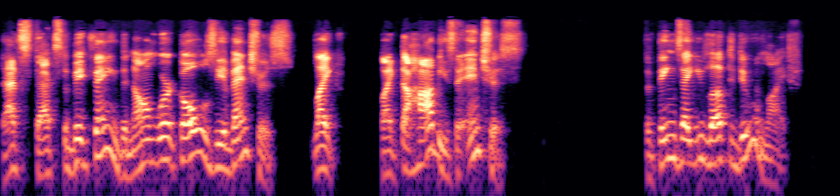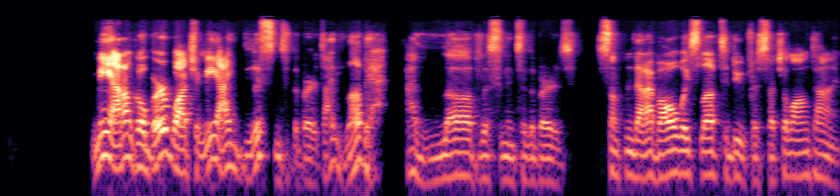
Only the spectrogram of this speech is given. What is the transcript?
That's that's the big thing. The non-work goals, the adventures, like like the hobbies, the interests, the things that you love to do in life me, I don't go bird watching. Me, I listen to the birds. I love it. I love listening to the birds. Something that I've always loved to do for such a long time.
